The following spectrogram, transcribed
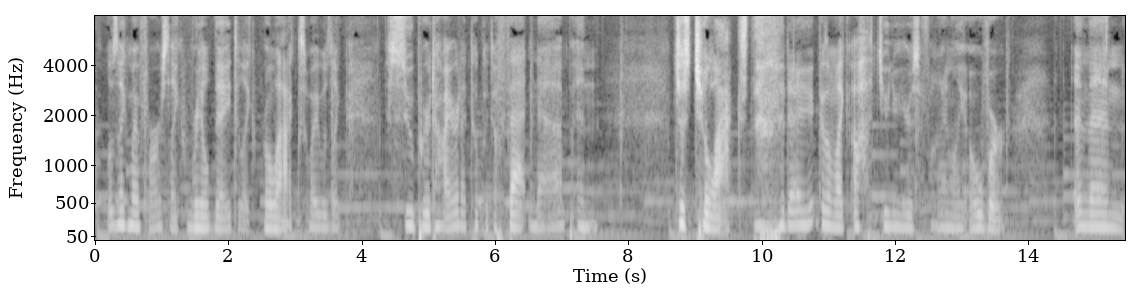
It was like my first like real day to like relax, so I was like super tired. I took like a fat nap and just chillaxed the day because I'm like, ah, junior year's finally over. And then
